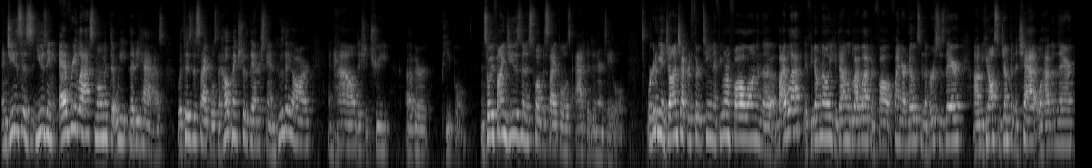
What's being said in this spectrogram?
And Jesus is using every last moment that we that he has with his disciples to help make sure that they understand who they are and how they should treat other people. And so we find Jesus and his 12 disciples at the dinner table. We're going to be in John chapter 13. If you want to follow along in the Bible app, if you don't know, you can download the Bible app and follow, find our notes and the verses there. Um, you can also jump in the chat. We'll have them there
